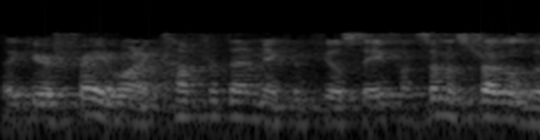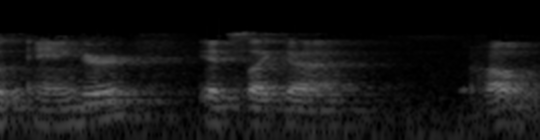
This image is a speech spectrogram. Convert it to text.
like you're afraid. You want to comfort them, make them feel safe. When someone struggles with anger, it's like a, oh,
